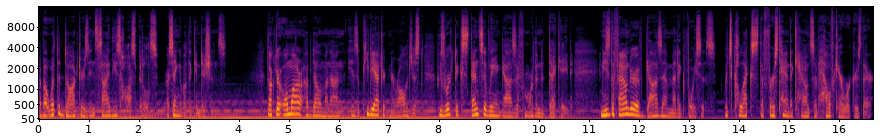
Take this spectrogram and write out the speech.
about what the doctors inside these hospitals are saying about the conditions. Dr. Omar Abdel-Mannan is a pediatric neurologist who's worked extensively in Gaza for more than a decade, and he's the founder of Gaza Medic Voices, which collects the first-hand accounts of healthcare workers there.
